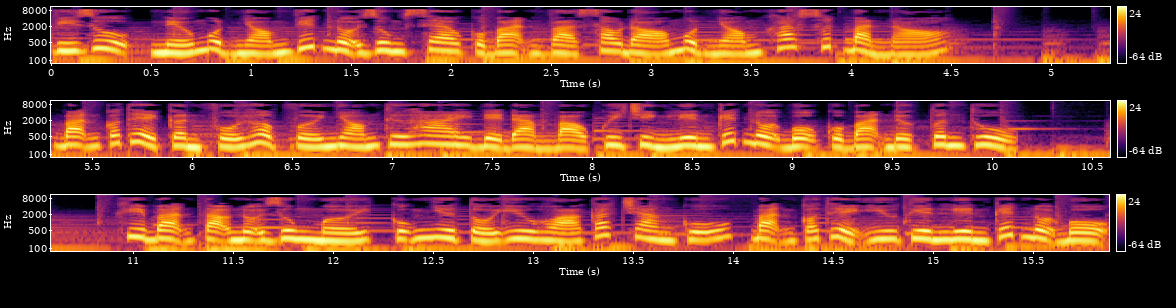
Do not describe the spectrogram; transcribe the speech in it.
Ví dụ, nếu một nhóm viết nội dung SEO của bạn và sau đó một nhóm khác xuất bản nó, bạn có thể cần phối hợp với nhóm thứ hai để đảm bảo quy trình liên kết nội bộ của bạn được tuân thủ. Khi bạn tạo nội dung mới, cũng như tối ưu hóa các trang cũ, bạn có thể ưu tiên liên kết nội bộ.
